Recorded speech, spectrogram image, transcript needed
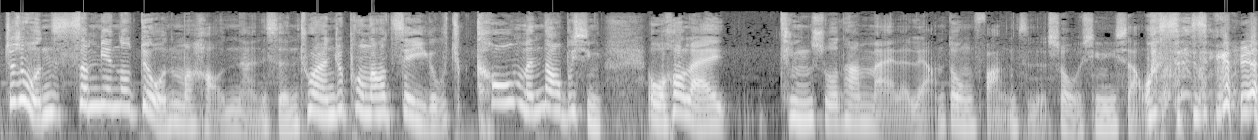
就是我身边都对我那么好的男生，突然就碰到这一个，我就抠门到不行。我后来听说他买了两栋房子的时候，我心里想，哇塞，这个人，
